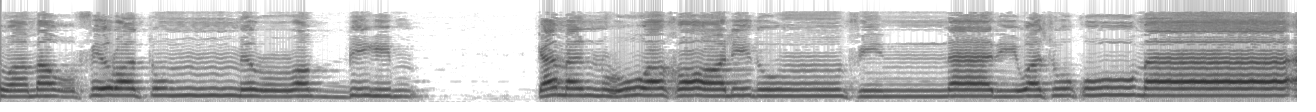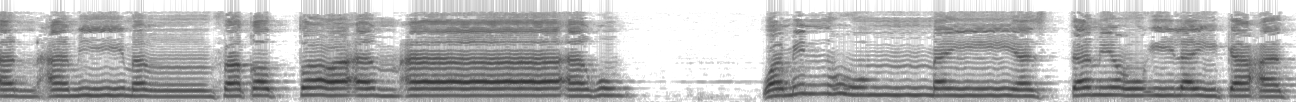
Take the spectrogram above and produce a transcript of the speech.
ومغفرة من ربهم كمن هو خالد في النار وسقوا ماء حميما فقطع أمعاءهم ومنهم من يستمع إليك حتى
